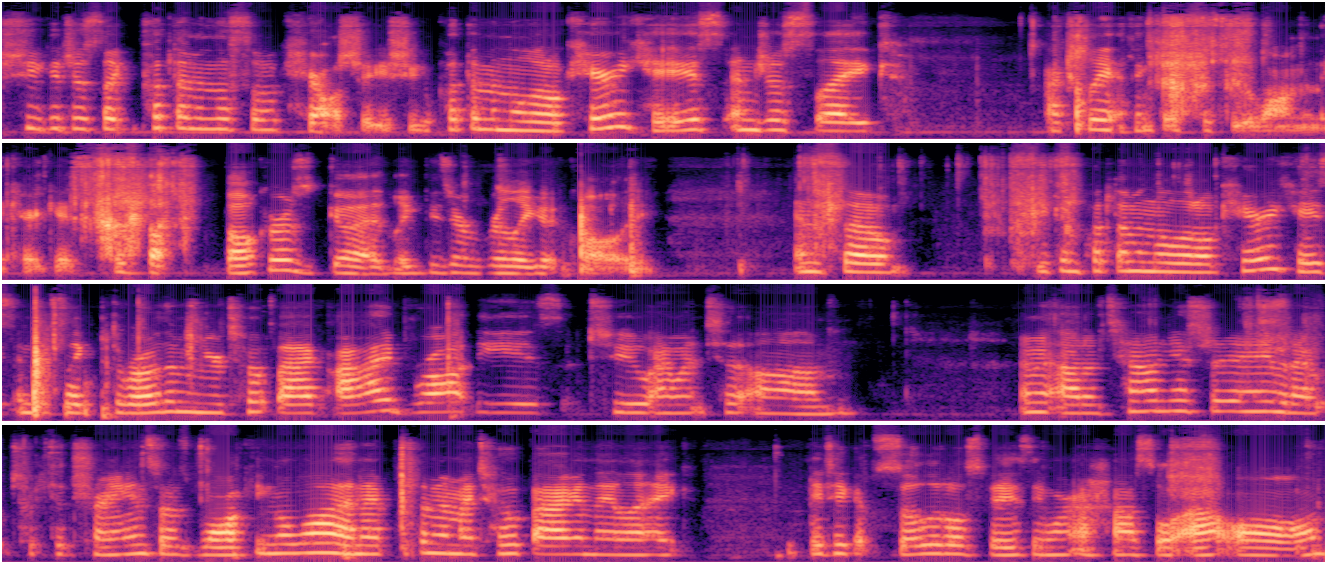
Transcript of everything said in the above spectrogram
she could just like put them in this little. Here, I'll show you. She could put them in the little carry case and just like Actually, I think they're just too long in the carry case. The Velcro is good. Like these are really good quality. And so you can put them in the little carry case and just like throw them in your tote bag. I brought these to I went to um I went out of town yesterday, but I took the train, so I was walking a lot and I put them in my tote bag and they like they take up so little space. They weren't a hassle at all.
